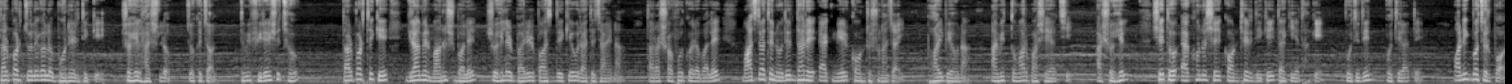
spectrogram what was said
তারপর চলে গেল বনের দিকে। সোহেল হাসলো, চোখে জল, তুমি ফিরে এসেছ? তারপর থেকে গ্রামের মানুষ বলে, সোহেলের বাড়ির পাশ দিয়ে কেউ রাতে যায় না। তারা শপথ করে বলে, মাঝরাতে নদীর ধারে এক মেয়ের কণ্ঠ শোনা যায়। ভয় পেও না, আমি তোমার পাশে আছি। আর সোহেল, সে তো এখনও সেই কণ্ঠের দিকেই তাকিয়ে থাকে, প্রতিদিন প্রতি রাতে অনেক বছর পর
